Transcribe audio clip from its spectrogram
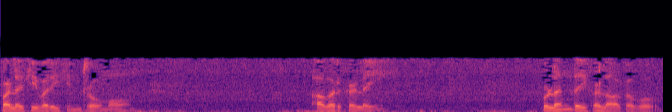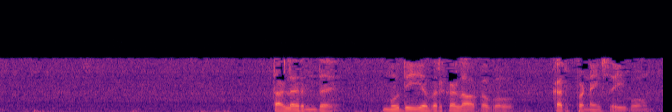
பழகி வருகின்றோமோ அவர்களை குழந்தைகளாகவோ தளர்ந்த முதியவர்களாகவோ கற்பனை செய்வோம்.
